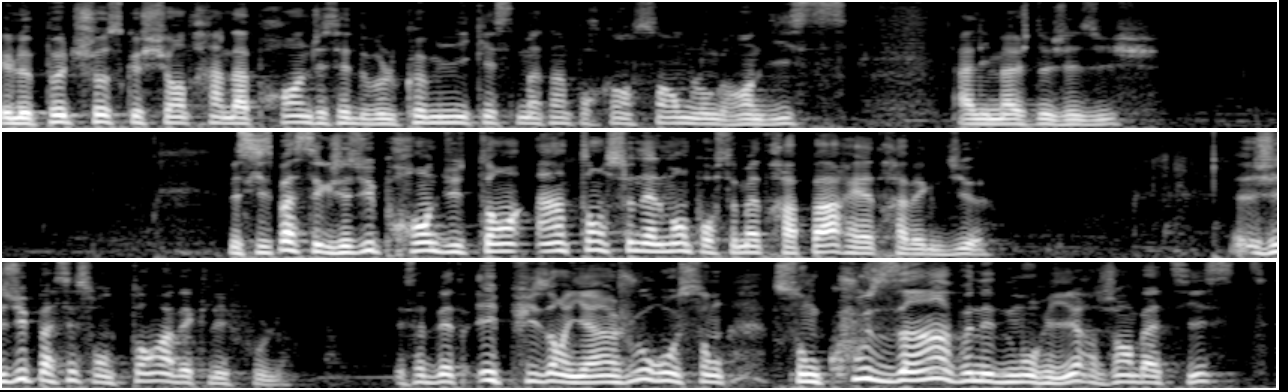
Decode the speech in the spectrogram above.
Et le peu de choses que je suis en train d'apprendre, j'essaie de vous le communiquer ce matin pour qu'ensemble on grandisse à l'image de Jésus. Mais ce qui se passe, c'est que Jésus prend du temps intentionnellement pour se mettre à part et être avec Dieu. Jésus passait son temps avec les foules. Et ça devait être épuisant. Il y a un jour où son, son cousin venait de mourir, Jean-Baptiste,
